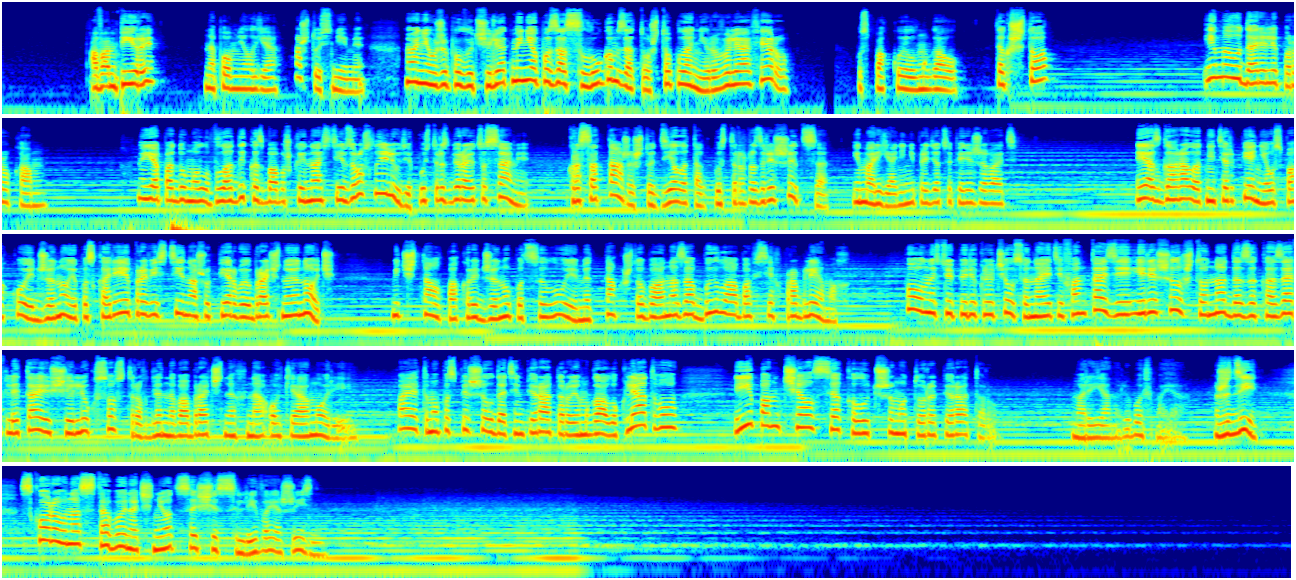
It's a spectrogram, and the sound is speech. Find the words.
А вампиры? Напомнил я. А что с ними? Они уже получили от меня по заслугам за то, что планировали аферу. Успокоил Мгал. Так что? И мы ударили по рукам. Я подумал, владыка с бабушкой Настей взрослые люди, пусть разбираются сами. Красота же, что дело так быстро разрешится, и Марьяне не придется переживать. Я сгорал от нетерпения успокоить жену и поскорее провести нашу первую брачную ночь. Мечтал покрыть жену поцелуями так, чтобы она забыла обо всех проблемах. Полностью переключился на эти фантазии и решил, что надо заказать летающий люкс-остров для новобрачных на Океамории. Поэтому поспешил дать императору и Мгалу клятву и помчался к лучшему туроператору. «Марьяна, любовь моя, жди!» Скоро у нас с тобой начнется счастливая жизнь».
